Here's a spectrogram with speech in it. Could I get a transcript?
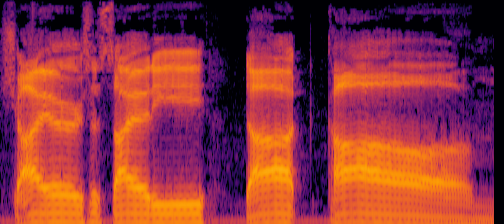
ShireSociety.com.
